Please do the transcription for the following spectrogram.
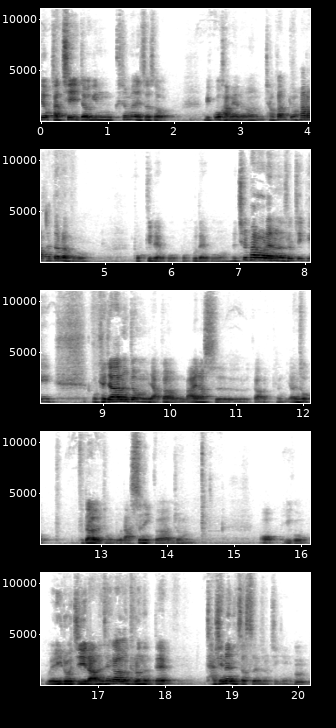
기업 가치적인 측면에 있어서 믿고 가면은 잠깐 좀 하락하더라도 복귀되고 복구되고 근데 7, 8월에는 솔직히 뭐 계좌는 좀 약간 마이너스가 연속 두 달 정도 났으니까 좀 어, 이거 왜 이러지라는 생각은 들었는데 자신은 있었어요, 솔직히. 음.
